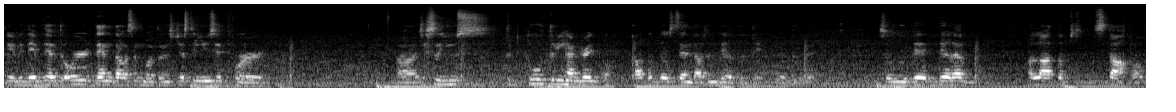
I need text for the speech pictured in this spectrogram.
So if they, they have to order 10,000 buttons just to use it for, uh, just to use t- two, 300 of, out of those 10,000, they'll do it. They'll do it. So they, they'll have a lot of stock of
